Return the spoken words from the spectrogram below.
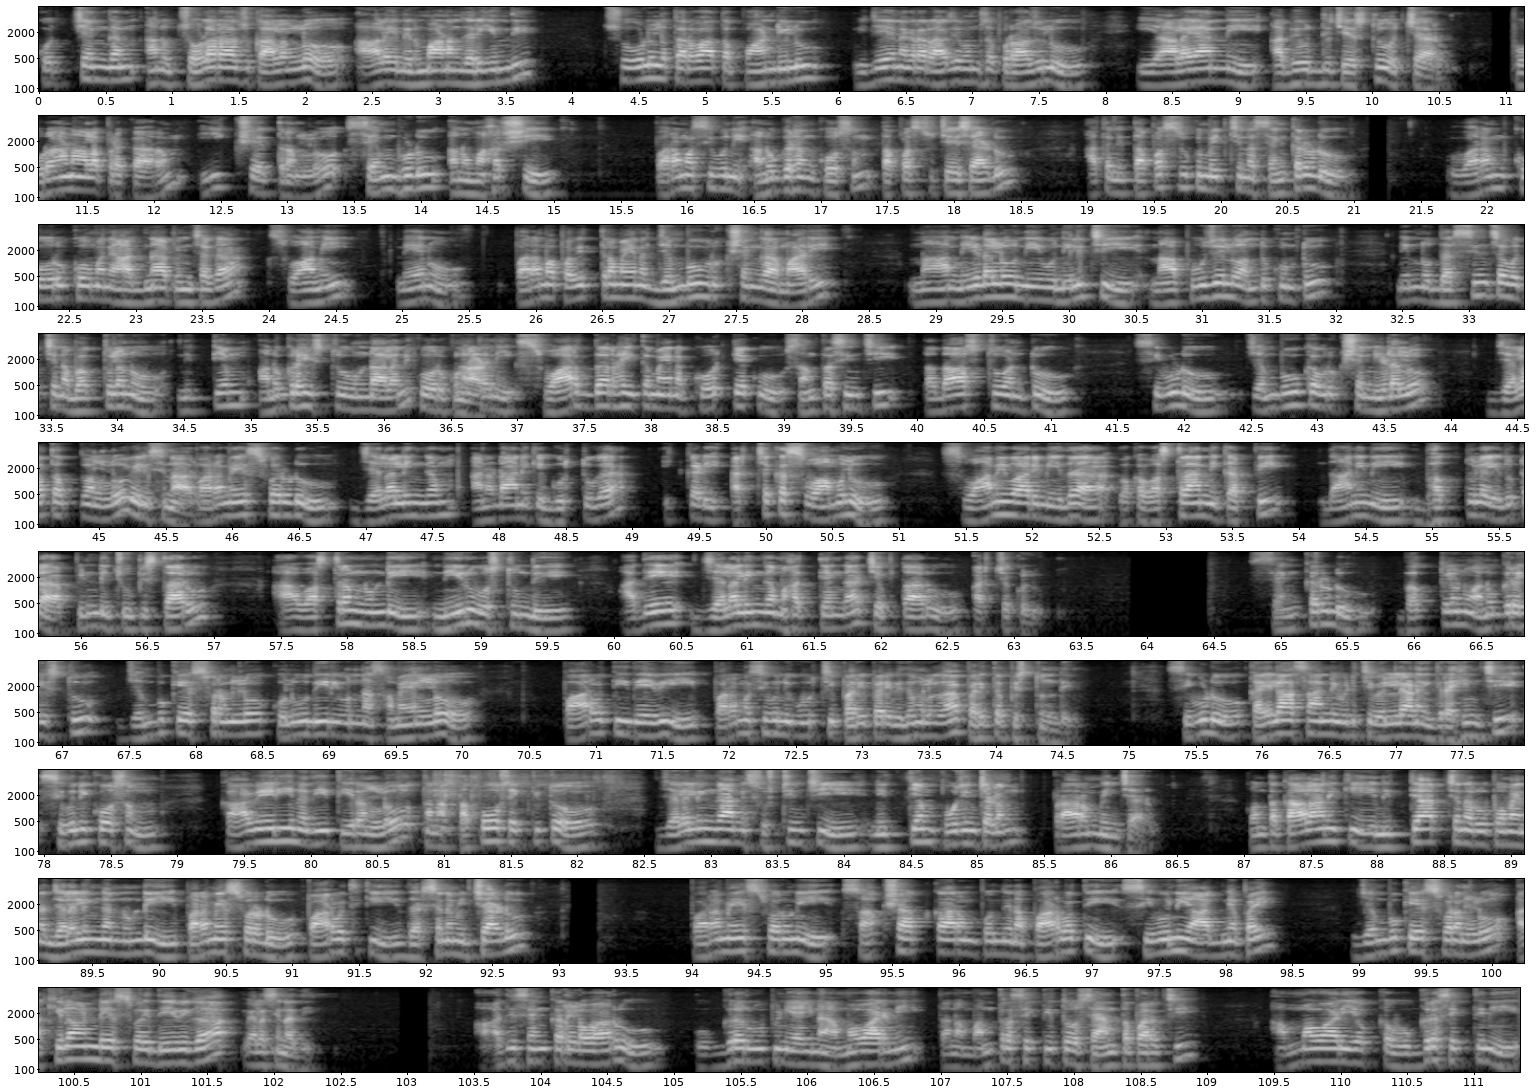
కొచ్చెంగన్ అను చోళరాజు కాలంలో ఆలయ నిర్మాణం జరిగింది. చోళుల తర్వాత పాండ్యులు విజయనగర రాజవంశపు రాజులు ఈ ఆలయాన్ని అభివృద్ధి చేస్తూ వచ్చారు. పురాణాల ప్రకారం ఈ క్షేత్రంలో శంభుడు అను మహర్షి పరమశివుని అనుగ్రహం కోసం తపస్సు చేశాడు. అతని తపస్సుకు మెచ్చిన శంకరుడు వరం కోరుకోమని ఆజ్ఞాపించగా స్వామి నేను పరమ పవిత్రమైన జంబూ వృక్షంగా మారి నా నీడలో నీవు నిలిచి నా పూజలు అందుకుంటూ నిన్ను దర్శించవచ్చిన భక్తులను నిత్యం అనుగ్రహిస్తూ ఉండాలని కోరుకున్నాడు. స్వార్థరహితమైన కోర్కెకు సంతసించి తదాస్తు అంటూ శివుడు జంబూక వృక్ష నీడలో జలతత్వంలో వెలిసినారు. పరమేశ్వరుడు జలలింగం అనడానికి గుర్తుగా ఇక్కడి అర్చక స్వాములు స్వామివారి మీద ఒక వస్త్రాన్ని కప్పి దానిని భక్తుల ఎదుట పిండి చూపిస్తారు. ఆ వస్త్రం నుండి నీరు వస్తుంది. అదే జలలింగ మహత్యంగా చెప్తారు అర్చకులు. శంకరుడు భక్తులను అనుగ్రహిస్తూ జంబుకేశ్వరంలో కొలువుదీరి ఉన్న సమయంలో పార్వతీదేవి పరమశివుని గూర్చి పరిపరి విధములుగా పరితపిస్తుంది. శివుడు కైలాసాన్ని విడిచి వెళ్ళాడని గ్రహించి శివుని కోసం కావేరీ నదీ తీరంలో తన తపోశక్తితో జలలింగాన్ని సృష్టించి నిత్యం పూజించడం ప్రారంభించారు. కొంతకాలానికి నిత్యార్చన రూపమైన జలలింగం నుండి పరమేశ్వరుడు పార్వతికి దర్శనమిచ్చాడు. పరమేశ్వరుని సాక్షాత్కారం పొందిన పార్వతి శివుని ఆజ్ఞపై జంబుకేశ్వరంలో అఖిలాండేశ్వరి దేవిగా వెలసినది. ఆదిశంకర్ల వారు ఉగ్రరూపిణి అయిన అమ్మవారిని తన మంత్రశక్తితో శాంతపరచి అమ్మవారి యొక్క ఉగ్రశక్తిని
